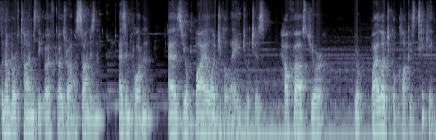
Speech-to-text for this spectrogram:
The number of times the Earth goes around the sun isn't as important as your biological age, which is how fast your, your biological clock is ticking.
